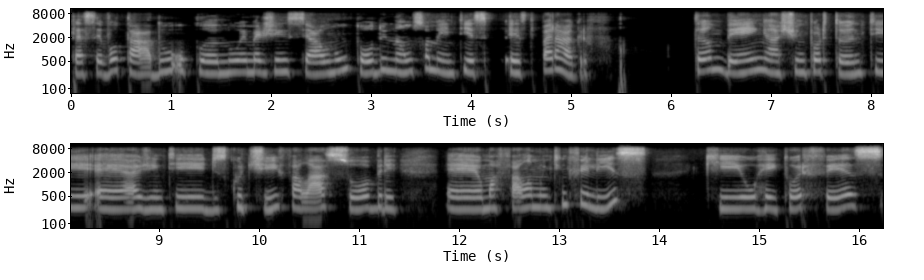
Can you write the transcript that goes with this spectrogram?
Para ser votado o plano emergencial num todo e não somente esse, este parágrafo. também acho importante é, a gente discutir, falar sobre é, uma fala muito infeliz que o reitor fez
